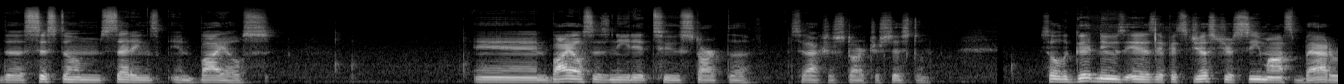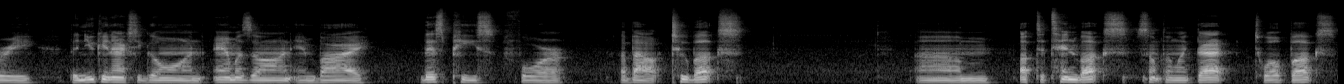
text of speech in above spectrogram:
the system settings in BIOS. And BIOS is needed to start the to actually start your system. So the good news is if it's just your CMOS battery, then you can actually go on Amazon and buy this piece for about two bucks. Um, up to 10 bucks, something like that, 12 bucks.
